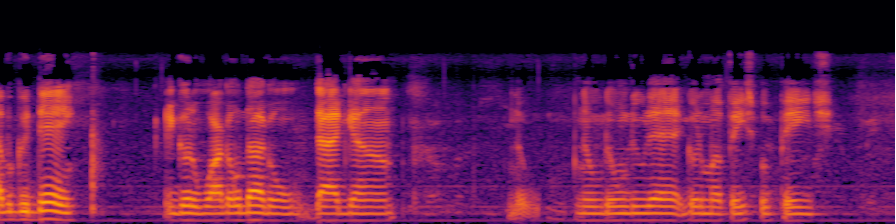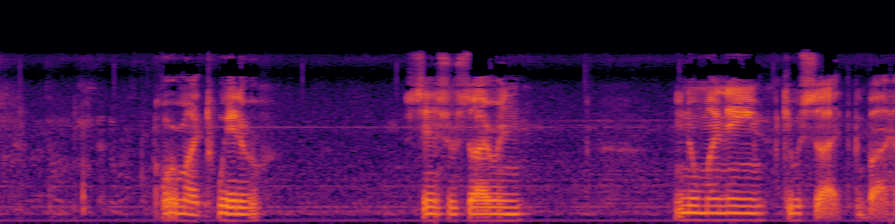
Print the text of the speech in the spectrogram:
Have a good day and go to Woggle Doggle dadgum. No, no, don't do that. Go to my Facebook page or my Twitter. Sinister Siren. You know my name. Give a side. Goodbye.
